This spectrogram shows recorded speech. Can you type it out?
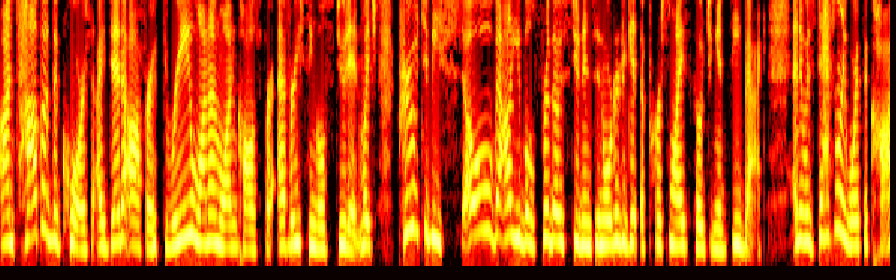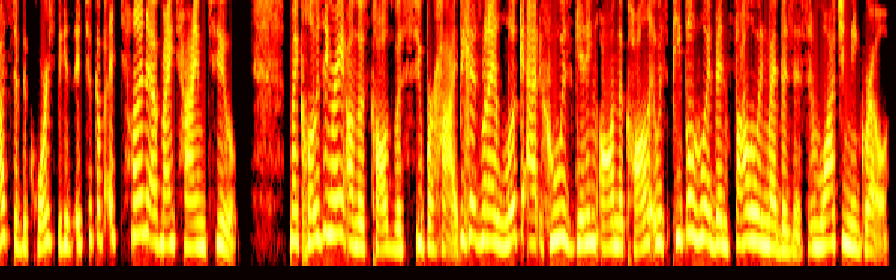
on top of the course, I did offer three one on one calls for every single student, which proved to be so valuable for those students in order to get the personalized coaching and feedback. And it was definitely worth the cost of the course because it took up a ton of my time too my closing rate on those calls was super high because when I look at who was getting on the call, it was people who had been following my business and watching me grow.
